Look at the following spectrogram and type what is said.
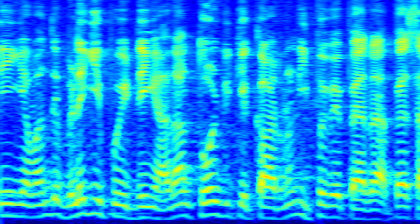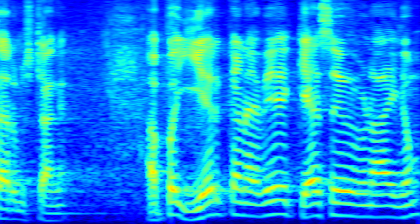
நீங்கள் வந்து விலகி போயிட்டீங்க அதான் தோல்விக்கு காரணம்னு இப்போவே பேச பேச ஆரம்பிச்சிட்டாங்க. அப்போ ஏற்கனவே கேசவ விநாயகம்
